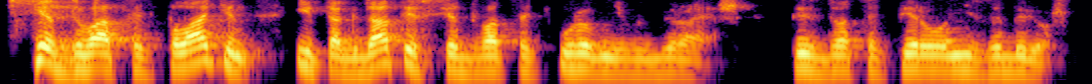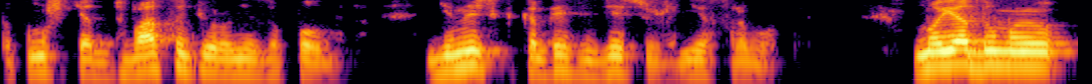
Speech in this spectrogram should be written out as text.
все 20 платин, и тогда ты все 20 уровней выбираешь ты с 21 не заберешь, потому что у тебя 20 уровней заполнено. Динамическая компрессия здесь уже не сработает. Но я думаю,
